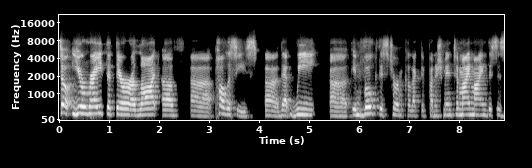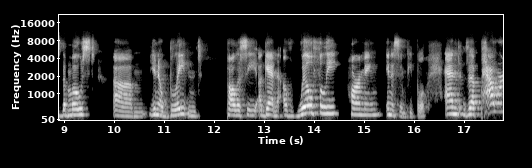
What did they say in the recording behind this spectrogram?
So you're right that there are a lot of uh, policies uh, that we uh, invoke this term collective punishment. To my mind, this is the most, um, you know, blatant policy again of willfully harming innocent people. And the power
